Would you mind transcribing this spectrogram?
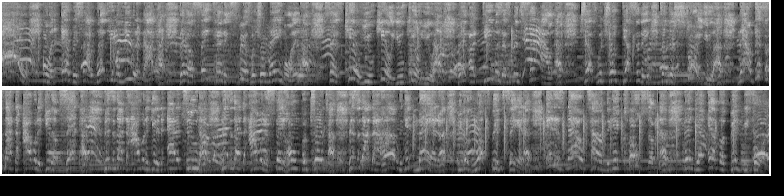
on every side. Whether you believe it or not, there are satanic spirits with your name on it. Says kill you, kill you, kill you. There are demons that's been sent out just with your destiny to destroy you. Now, this is not the hour to get upset. This is not the hour to get an attitude. This is not the hour to stay home from church. This is not the time to get mad uh, because what's been said. Uh, it is now time to get closer uh, than you ever been before.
